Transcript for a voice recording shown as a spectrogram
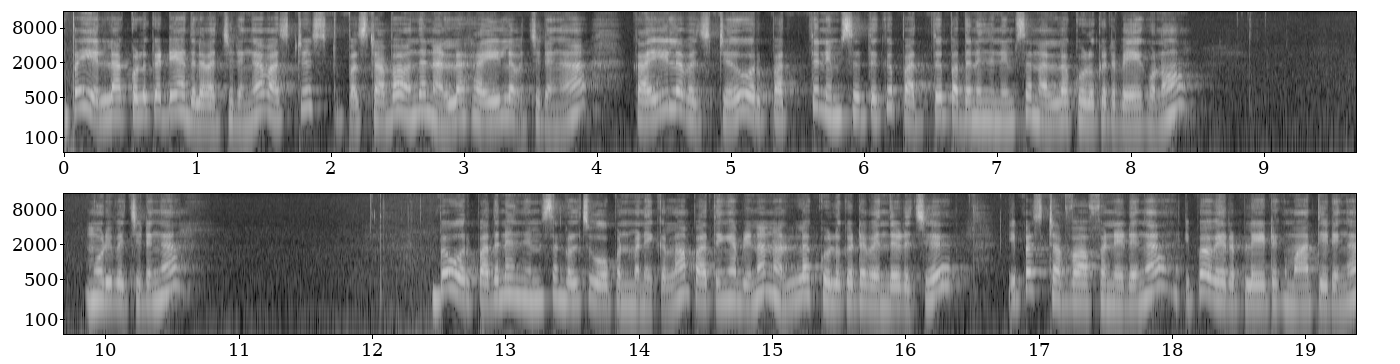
இப்போ எல்லா கொழுக்கட்டையும் அதில் வச்சுடுங்க. ஃபஸ்ட்டு ஸ்டவ்வை வந்து நல்லா ஹையில் வச்சுடுங்க. கையில் வச்சுட்டு ஒரு பத்து நிமிஷத்துக்கு பத்து பதினஞ்சு நிமிஷம் நல்லா கொழுக்கட்டை வேகணும். மூடி வச்சுடுங்க. இப்போ ஒரு பதினஞ்சு நிமிஷம் கழித்து ஓப்பன் பண்ணிக்கலாம். பார்த்தீங்க அப்படின்னா நல்லா கொழுக்கட்டை வெந்துடுச்சு. இப்போ ஸ்டவ் ஆஃப் பண்ணிவிடுங்க இப்போ வேறு பிளேட்டுக்கு மாற்றிடுங்க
